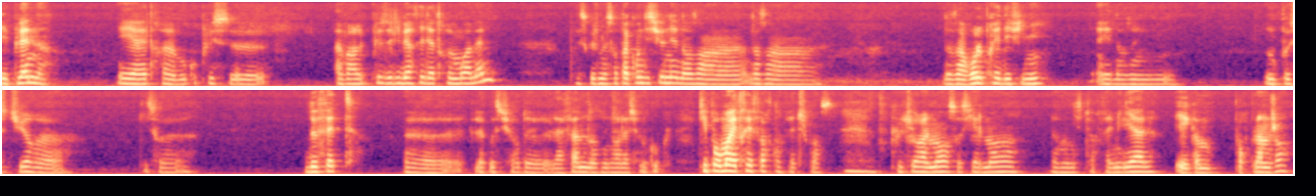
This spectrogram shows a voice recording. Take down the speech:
et pleine et à être beaucoup plus euh, avoir plus de liberté d'être moi-même. Parce que je me sens pas conditionnée dans un rôle prédéfini et dans une, posture euh, qui soit de fait euh, la posture de la femme dans une relation de couple, qui pour moi est très forte en fait, je pense, Mm. culturellement, socialement, dans mon histoire familiale, et comme pour plein de gens.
